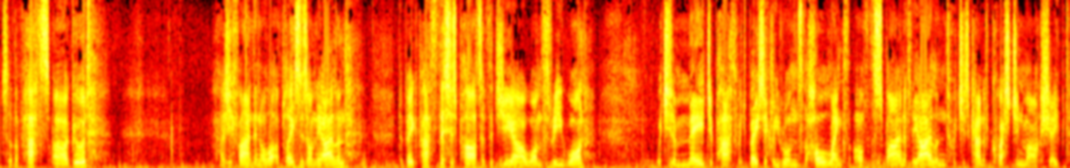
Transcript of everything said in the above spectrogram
So the paths are good, as you find in a lot of places on the island. The big path, this is part of the GR131, which is a major path which basically runs the whole length of the spine of the island, which is kind of question mark shaped.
